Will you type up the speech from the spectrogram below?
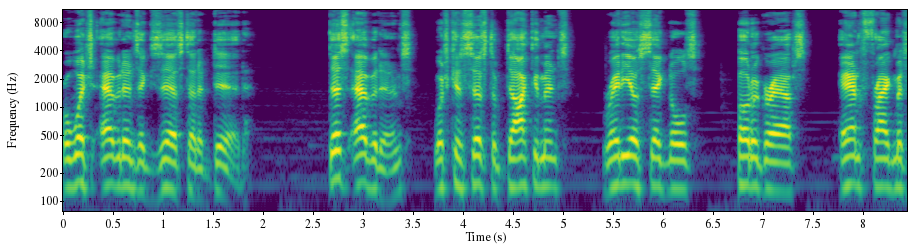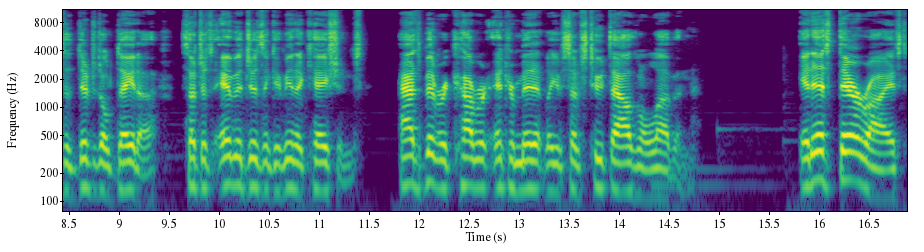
for which evidence exists that it did. This evidence, which consists of documents, radio signals, photographs, and fragments of digital data such as images and communications, has been recovered intermittently since 2011. It is theorized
